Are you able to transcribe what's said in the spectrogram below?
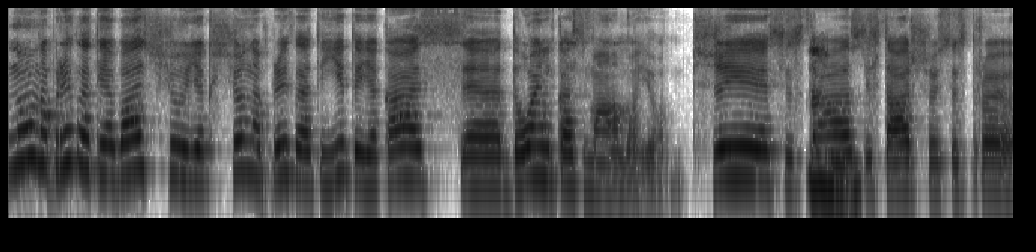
Ну, наприклад, я бачу, якщо, наприклад, їде якась е, донька з мамою, чи сестра Мгм. зі старшою сестрою,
